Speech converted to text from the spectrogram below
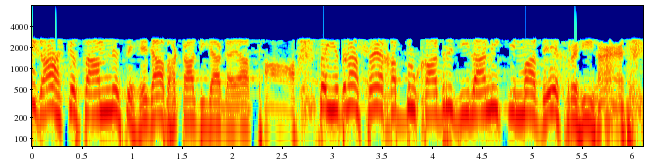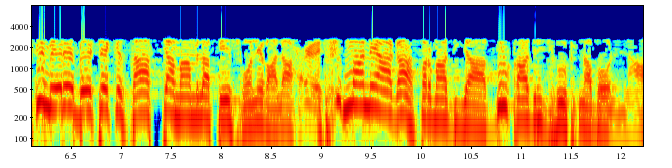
نگاہ کے سامنے سے حجاب ہٹا دیا گیا تھا۔ سیدنا شیخ عبد القادر جیلانی کی ماں دیکھ رہی ہیں کہ میرے بیٹے کے ساتھ کیا معاملہ پیش ہونے والا ہے۔ ماں نے آگاہ فرما دیا عبد القادر جھوٹ نہ بولنا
